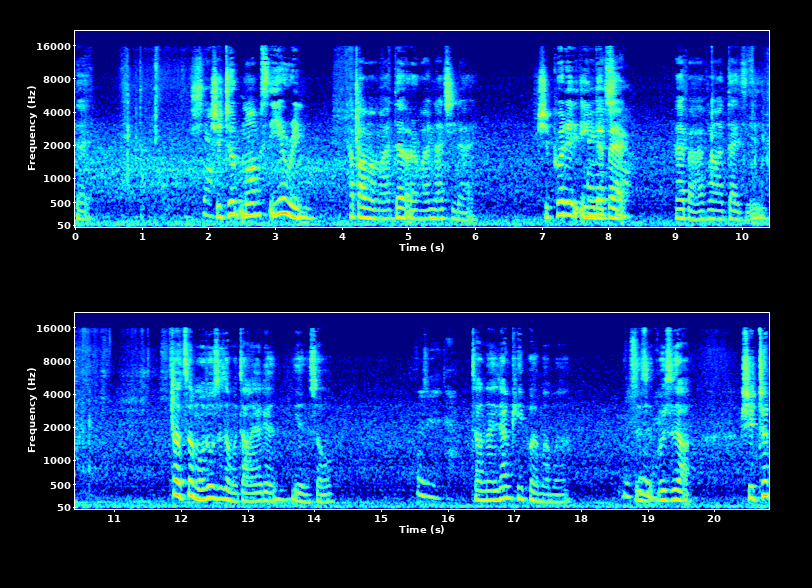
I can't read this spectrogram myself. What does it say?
对。下 She took Mom's earring. 她把妈妈的耳环拿起来。She put it in the bag. 还把它放在袋子里。这这魔术师怎么长得有点眼熟？不是长得很像 Keeper 妈妈。不不是是不是啊。She took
